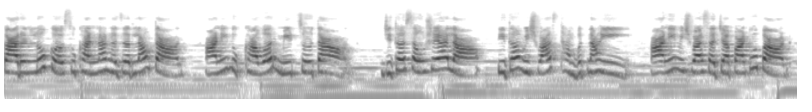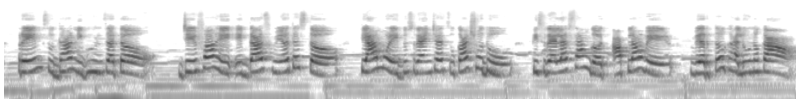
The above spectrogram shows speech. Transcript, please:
कारण लोक सुखांना नजर लावतात आणि दुःखावर मीठ चोळतात. जिथं संशयाला तिथं विश्वास थांबत नाही आणि विश्वासाच्या पाठोपाठ प्रेम सुद्धा निघून जातं. जेव्हा हे एकदाच मिळत असतं त्यामुळे दुसऱ्यांच्या चुका शोधून तिसऱ्याला सांगत आपला वेळ व्यर्थ घालू नका.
